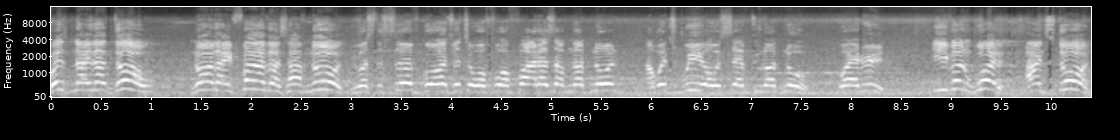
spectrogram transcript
Which neither thou nor thy fathers have known, We was to serve gods which our forefathers have not known and which we ourselves do not know. Go ahead, read. even wood and stone,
